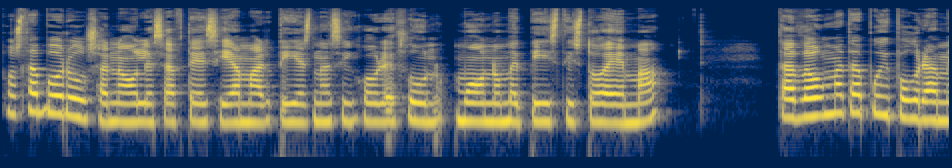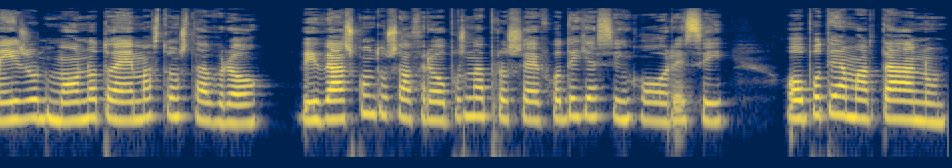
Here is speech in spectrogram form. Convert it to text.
Πώς θα μπορούσαν όλες αυτές οι αμαρτίες να συγχωρεθούν μόνο με πίστη στο αίμα; Τα δόγματα που υπογραμμίζουν μόνο το αίμα στον Σταυρό διδάσκουν τους ανθρώπους να προσεύχονται για συγχώρεση όποτε αμαρτάνουν.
